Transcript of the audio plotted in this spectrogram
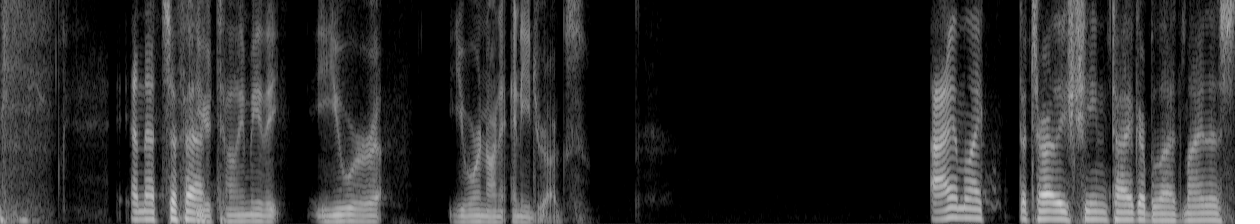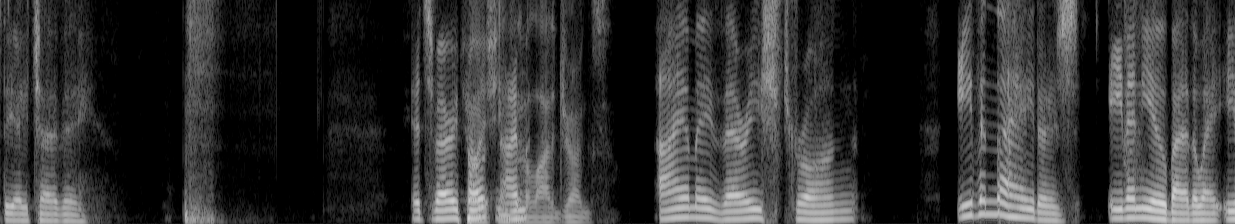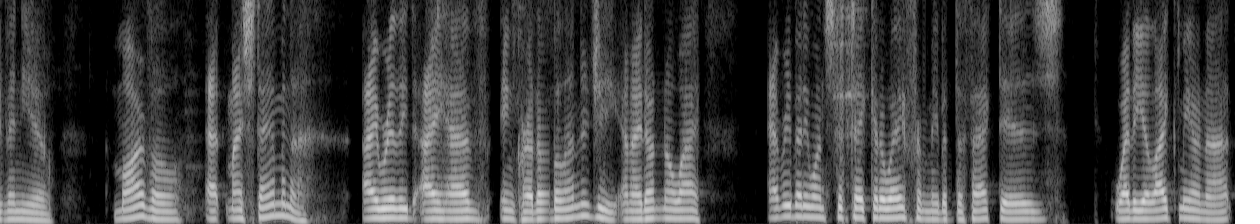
and that's a fact. So you're telling me that you were you weren't on any drugs. I am like the Charlie Sheen tiger blood minus the HIV. it's very Charlie potent. I'm a lot of drugs. I am a very strong even the haters, even you, by the way, even you, marvel at my stamina. I really, I have incredible energy, and I don't know why. Everybody wants to take it away from me, but the fact is, whether you like me or not,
